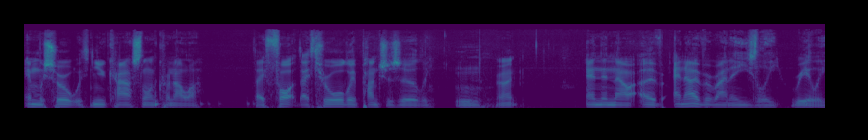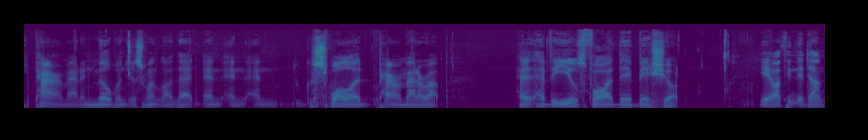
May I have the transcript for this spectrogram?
and we saw it with Newcastle and Cronulla. They fought. They threw all their punches early, mm. right? And then they were over and overrun easily. Really, Parramatta and Melbourne just went like that, and and and swallowed Parramatta up. Have, have the Eels fired their best shot? Yeah, I think they're done.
